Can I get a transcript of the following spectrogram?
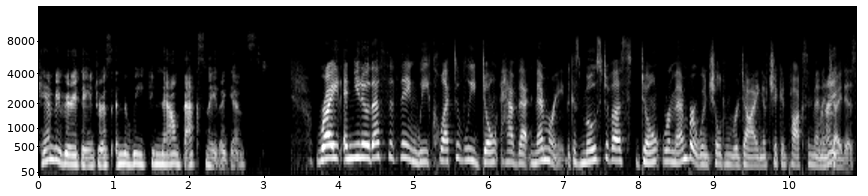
can be very dangerous and that we can now vaccinate against. Right. And you know, that's the thing. We collectively don't have that memory because most of us don't remember when children were dying of chickenpox and Right, meningitis.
